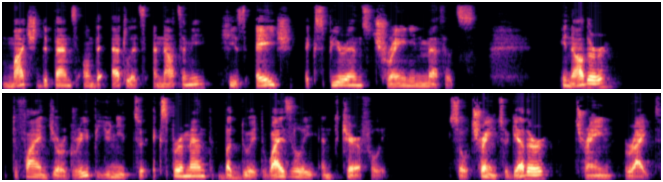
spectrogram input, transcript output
Much depends on the athlete's anatomy, his age, experience, training methods. In order to find your grip, you need to experiment, but do it wisely and carefully. So train together, train right.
